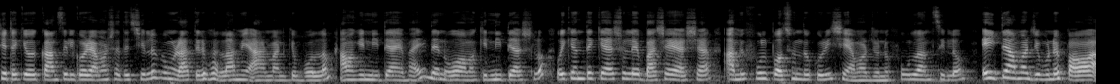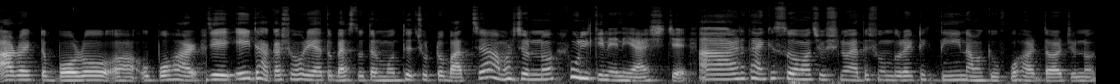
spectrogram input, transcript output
সেটাকে ওই কাউন্সিল করে আমার সাথে ছিল এবং রাতের বেলা আমি আরমানকে বললাম, আমাকে নিতে আয় ভাই। দেন ও আমাকে নিতে আসলো। ওইখান থেকে আসলে বাসায় আসা, আমি ফুল পছন্দ করি, সে আমার জন্য ফুল আনছিল। এইটা আমার জীবনে পাওয়া আরও একটা বড় উপহার যে এই ঢাকা শহরে এত ব্যস্ততার মধ্যে ছোট্ট বাচ্চা আমার জন্য ফুল কিনে নিয়ে আসছে। আর থ্যাংক ইউ সো মাচ উষ্ণ এত সুন্দর একটা দিন আমাকে উপহার দেওয়ার জন্য।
